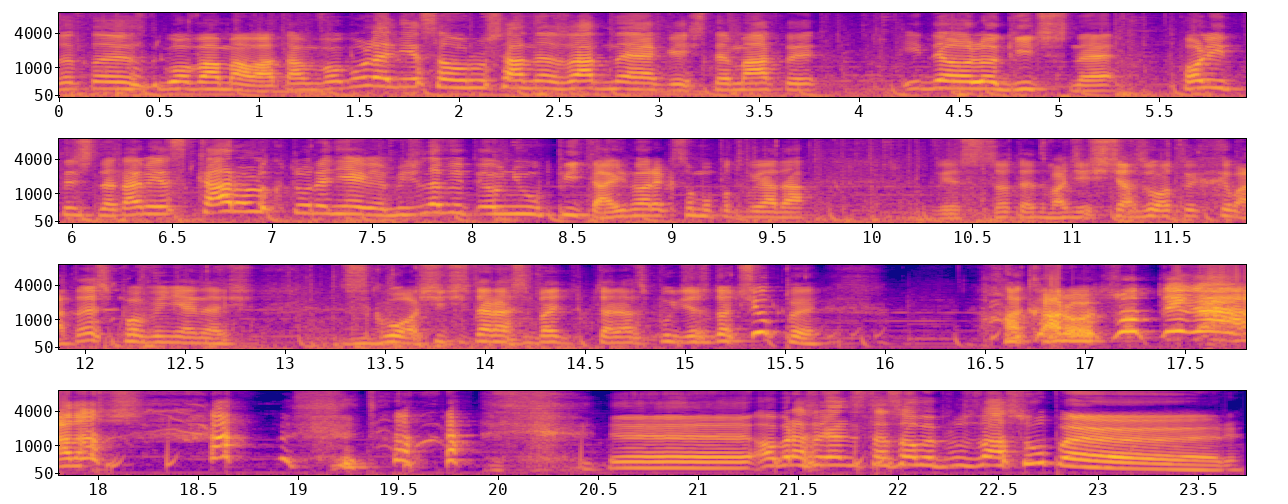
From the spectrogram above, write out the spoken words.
że to jest głowa mała. Tam w ogóle nie są ruszane żadne jakieś tematy ideologiczne, polityczne. Tam jest Karol, który nie wiem, źle wypełnił pita i Norek mu podpowiada Wiesz co, te 20 zł chyba też powinieneś zgłosić i teraz, teraz pójdziesz do ciupy. A Karol, co ty gadasz? Eee, obrażenia plus 2, super!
